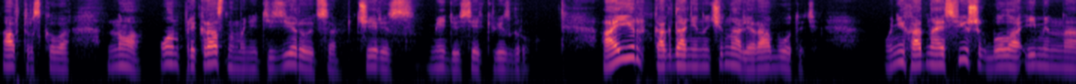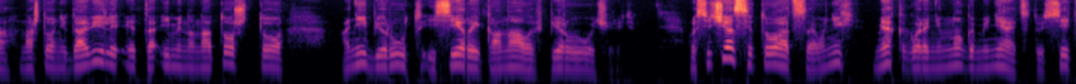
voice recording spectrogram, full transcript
авторского, но он прекрасно монетизируется через медиасеть Group. АИР, когда они начинали работать, у них одна из фишек была именно на что они давили, это именно на то, что они берут и серые каналы в первую очередь. Вот сейчас ситуация у них, мягко говоря, немного меняется. То есть сеть,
